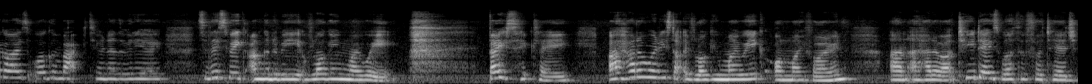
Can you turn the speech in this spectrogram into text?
guys, welcome back to another video. So this week I'm going to be vlogging my week. Basically, I had already started vlogging my week on my phone and I had about two days worth of footage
